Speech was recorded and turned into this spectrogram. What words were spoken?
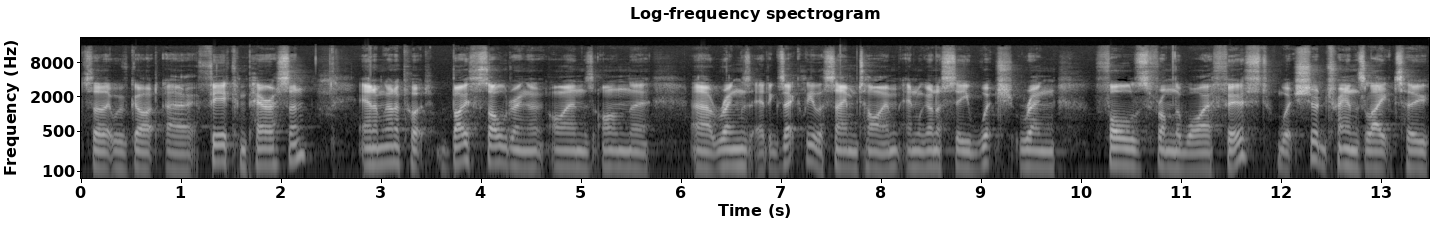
so that we've got a fair comparison and I'm going to put both soldering irons on the uh, rings at exactly the same time and we're going to see which ring falls from the wire first, which should translate to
